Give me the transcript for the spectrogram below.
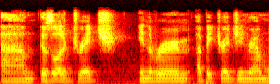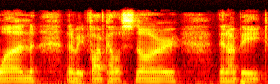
um, there was a lot of dredge in the room. I beat dredge in round one, then I beat five color snow, then I beat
